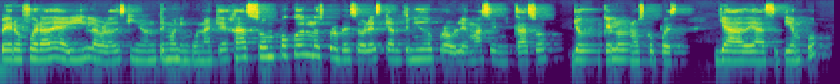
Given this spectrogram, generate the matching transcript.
Pero fuera de ahí, la verdad es que yo no tengo ninguna queja. Son pocos los profesores que han tenido problemas en mi caso, yo que lo conozco pues ya de hace tiempo,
